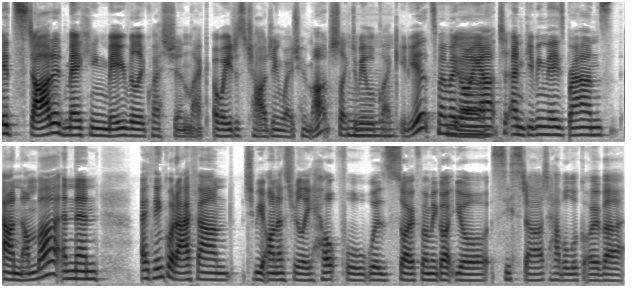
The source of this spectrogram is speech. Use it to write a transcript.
it started making me really question like are we just charging way too much like do we look like mm. idiots when we're going out to, and giving these brands our number and then I think what I found, to be honest, really helpful was so when we got your sister to have a look over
